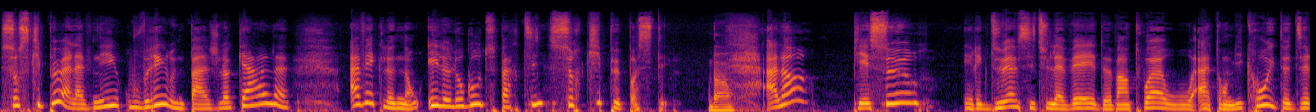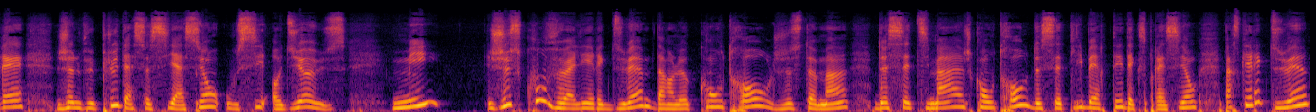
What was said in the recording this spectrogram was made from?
sur ce qui peut à l'avenir ouvrir une page locale avec le nom et le logo du parti sur qui peut poster. Alors, bien sûr, Éric Duhem, si tu l'avais devant toi ou à ton micro, il te dirait, je ne veux plus d'associations aussi odieuses. Mais jusqu'où veut aller Éric Duhem dans le contrôle, justement, de cette image, contrôle de cette liberté d'expression? Parce qu'Éric Duhem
